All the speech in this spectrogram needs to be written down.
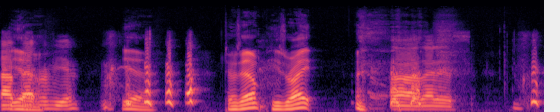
about yeah. that review? Yeah. Turns out he's right. Oh, that is.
